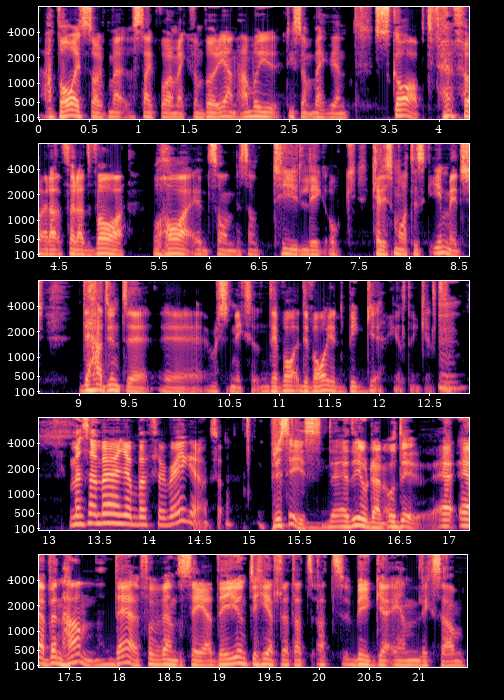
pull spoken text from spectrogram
han var ett starkt, starkt varumärke från början. Han var ju liksom verkligen skapt för, för, att, för att vara och ha en sån liksom, tydlig och karismatisk image. Det hade ju inte eh, Richard Nixon. Det var, det var ju ett bygge helt enkelt. Mm. Men sen började han jobba för Reagan också. Precis, det, det gjorde han. Och det, ä, även han, det får vi väl ändå säga, det är ju inte helt lätt att, att bygga en liksom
